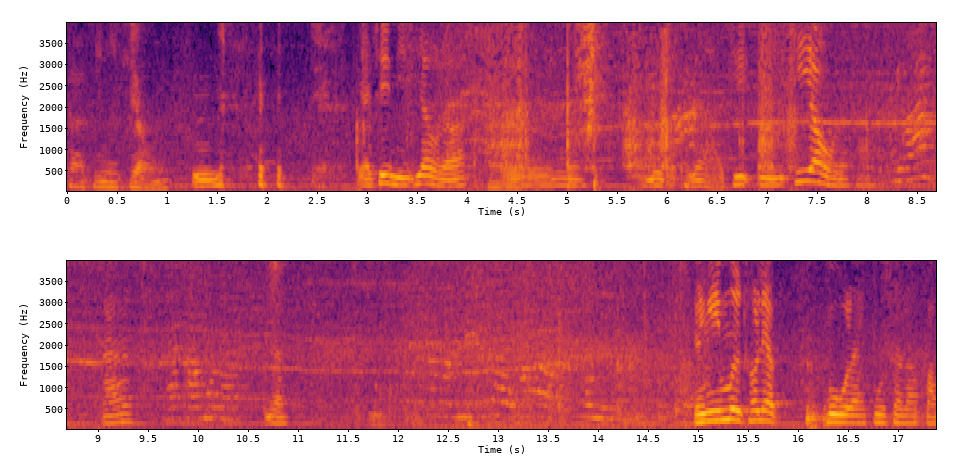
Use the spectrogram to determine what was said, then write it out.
ได้ที่มีเที่ยวอืม ยาชีพหนีเที่ยวเหรอเออนี่ก็ยาชีพหนีเที่ยวนะคะฮะเนี่ย อย่างนี้มืดเขาเรียกปูอะไรปูซาลาเปา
